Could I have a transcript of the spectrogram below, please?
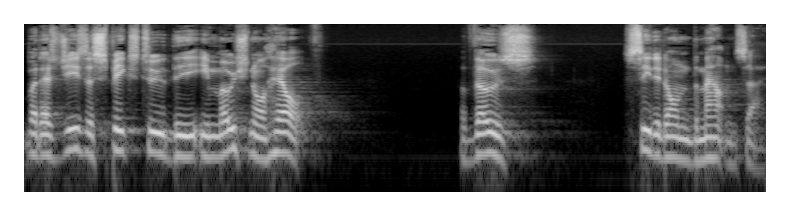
But as Jesus speaks to the emotional health of those seated on the mountainside,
